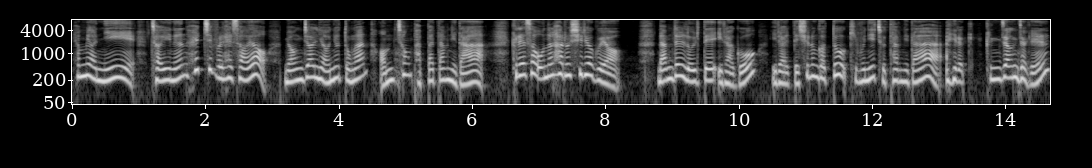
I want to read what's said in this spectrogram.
현미 언니, 저희는 횟집을 해서요, 명절 연휴 동안 엄청 바빴답니다. 그래서 오늘 하루 쉬려고요. 남들 놀 때 일하고, 일할 때 쉬는 것도 기분이 좋답니다. 이렇게 긍정적인,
